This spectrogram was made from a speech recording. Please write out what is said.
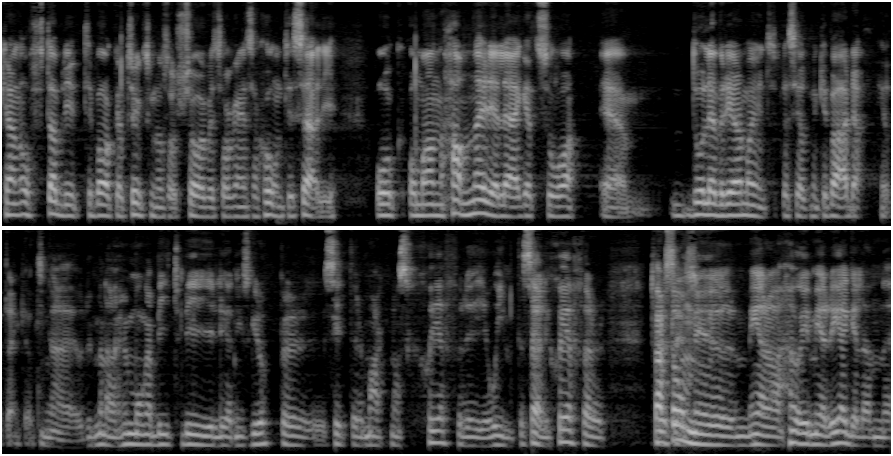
kan ofta bli tillbakatryckt som en sorts serviceorganisation till sälj. Och om man hamnar i det läget så eh, då levererar man ju inte speciellt mycket värde helt enkelt. Nej, och du menar hur många B2B-ledningsgrupper sitter marknadschefer i och inte säljchefer? Tvärtom är ju mera, är mer regel än, äh,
